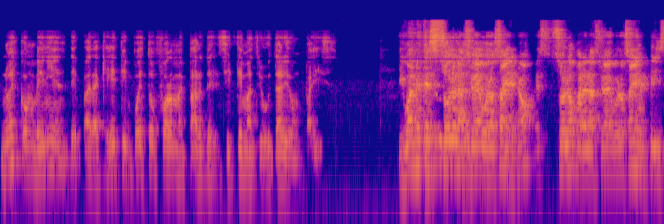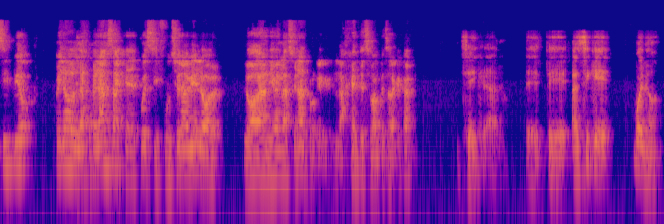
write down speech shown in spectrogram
no es conveniente para que este impuesto forme parte del sistema tributario de un país. Igualmente es solo la Ciudad de Buenos Aires, ¿no? Es solo para la Ciudad de Buenos Aires en principio, pero la esperanza es que después, si funciona bien, lo, lo hagan a nivel nacional porque la gente se va a empezar a quejar. Sí, claro. Este, así que, bueno,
